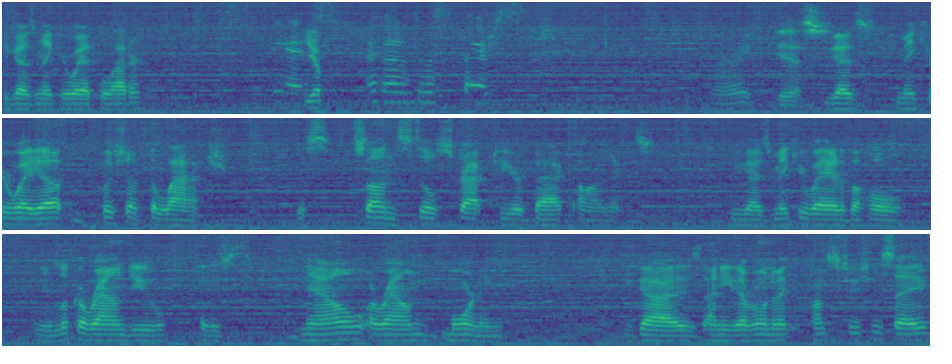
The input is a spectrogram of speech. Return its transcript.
You guys make your way up the ladder. Yes. Yep. I thought it was stairs. All right. Yes. You guys make your way up, push up the latch. The s- son's still strapped to your back, on it. You guys make your way out of the hole, and you look around you. It is now around morning. You guys, I need everyone to make a Constitution save,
